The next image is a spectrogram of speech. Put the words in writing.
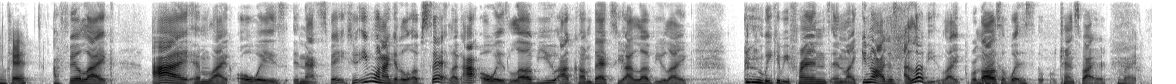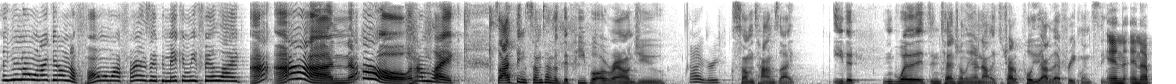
Okay. I feel like I am like always in that space. Even when I get a little upset, like I always love you. I come back to you. I love you. Like we could be friends and like you know I just I love you like regardless of what has transpired. Right. But you know when I get on the phone with my friends, they be making me feel like uh uh no, and I'm like, so I think sometimes like the people around you I agree. sometimes like either whether it's intentionally or not, like to try to pull you out of that frequency. And and that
